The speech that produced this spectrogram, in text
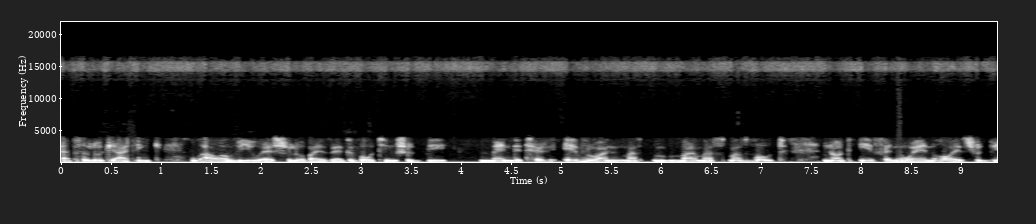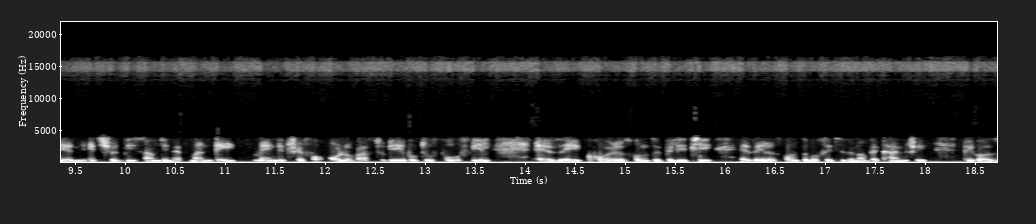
Absolutely. I think our view as Xiluva is that voting should be mandatory. Everyone must must must vote, not if and when, or it should be an, it should be something that mandate mandatory for all of us to be able to fulfill as a core responsibility as a responsible citizen of the country. Because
